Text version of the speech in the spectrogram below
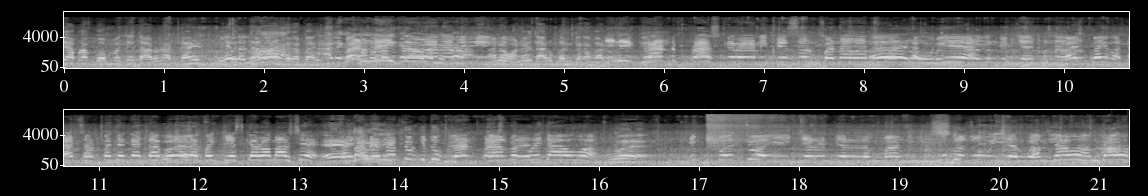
જે આપણા ગામમાં જે અડ્ડા છે એ બધા બંધ કરાવાય. અને ઓને દારૂ બંધ કરાવવાનો. એની ગ્રાન્ડ પ્રાસ કરવાની પેશન બનાવવાનો ભાઈ વધારે સરપંચ ને ના બોલે ભાઈ કેસ કરવામાં આવશે? એ, ના તમે કીધું ગ્રાન્ડ પ્રાસ જેલમાં પૂરી જાઓ હવે. એ બચ્ચો એ જેલ બેલમાં મૂકો જોવો યાર સમજાવો સમજાવો.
